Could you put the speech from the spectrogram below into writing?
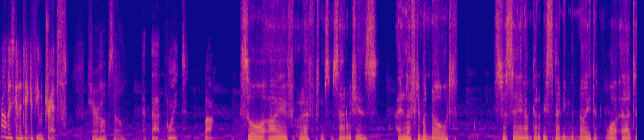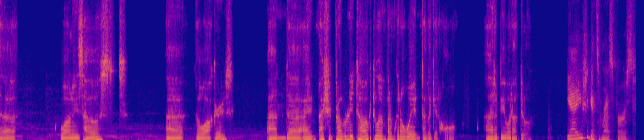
Probably just gonna take a few trips. Sure hope so. At that point, Buck, So I've left him some sandwiches. I left him a note. It's just saying I'm gonna be spending the night at Wa- at uh, Wally's house, uh, the Walkers, and uh, I I should probably talk to him, but I'm gonna wait until I get home. That'll be what I'll do. Yeah, you should get some rest first.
